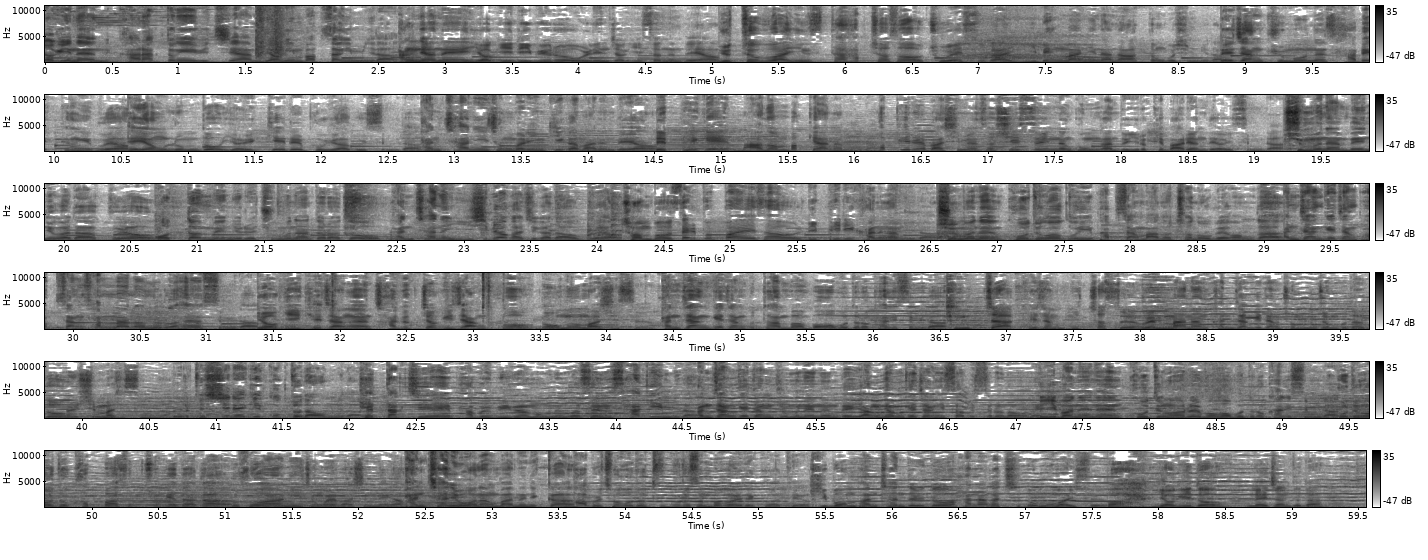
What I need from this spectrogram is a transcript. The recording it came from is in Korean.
여기는 가락동에 위치한 명인밥상입니다. 작년에 여기 리뷰를 올린 적이 있었는데요. 유튜브와 인스타 합쳐서 조회수가 200만이나 나왔던 곳입니다. 매장 규모는 400평이고요. 대형 룸도 10개를 보유하고 있습니다. 반찬이 정말 인기가 많은데요. 4팩에 만원밖에 안 합니다. 커피를 마시면서 쉴 수 있는 공간도 이렇게 마련되어 있습니다. 주문한 메뉴가 나왔고요. 어떤 메뉴를 주문하더라도 반찬은 20여 가지가 나오고요. 전부 셀프바에서 리필이 가능합니다. 주문은 고등어 구이 밥상 15,500원과 간장게장 밥상 3만원으로 하였습니다. 여기 게장은 자극적이지 않고 너무 맛있어요. 간장게장부터 한번 먹어보도록 하겠습니다. 진짜 게장 미쳤어요. 웬만한 간장게장 전문점보다도 훨씬 맛있습니다. 이렇게 시래기국도 나옵니다. 게딱지에 밥을 비벼 먹는 것은 사기입니다. 간장게장 주문했는데 양념게장이 서비스로 나오네. 이번에는 고등어를 먹어보도록 하겠습니다. 고등어도 겉바 속촉에다가 고소하니 정말 맛있네요. 반찬이 워낙 많으니까 밥을 적어도 두 그릇은 먹어야 될 것 같아요. 기본 반찬들도 하나같이 너무 맛있어요. 와 여기도 레전드다.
